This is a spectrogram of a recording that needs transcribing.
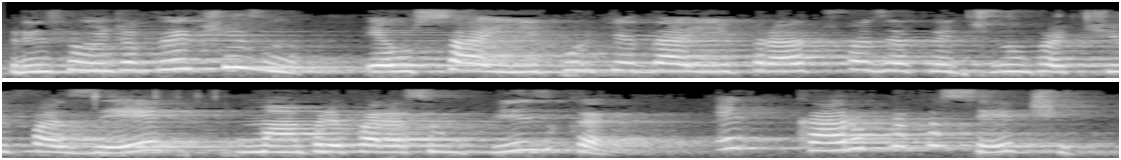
principalmente atletismo. Eu saí porque daí para fazer atletismo, para te fazer uma preparação física, é caro pra cacete.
